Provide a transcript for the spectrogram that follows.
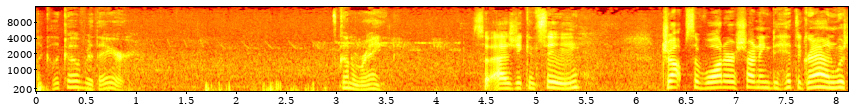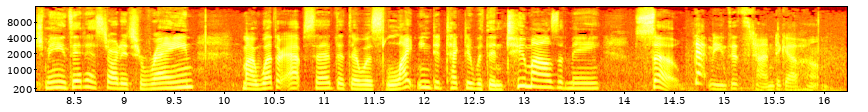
Like, look over there. It's gonna rain. So as you can see, drops of water are starting to hit the ground, which means it has started to rain. My weather app said that there was lightning detected within two miles of me, so that means it's time to go home.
